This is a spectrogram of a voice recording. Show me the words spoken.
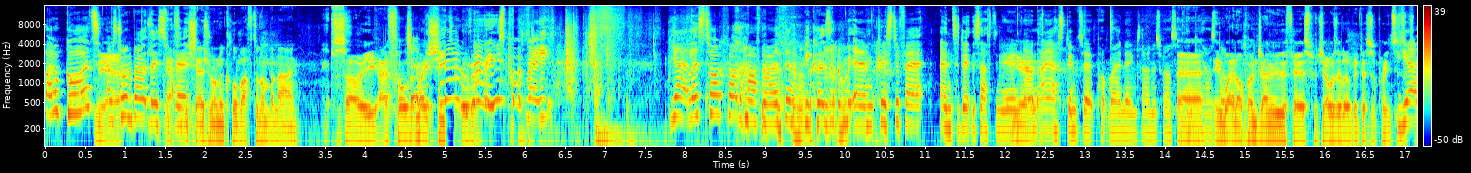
Oh, good. I was talking about this. Definitely uh, says running club after number nine. Sorry, I folded my sheet no, over. no, who's put right? Yeah, let's talk about the half marathon because um, Christopher entered it this afternoon, Yeah. and I asked him to put my name down as well. So I think he Uh, has it done. went up on January the first, which I was a little bit disappointed yeah, to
